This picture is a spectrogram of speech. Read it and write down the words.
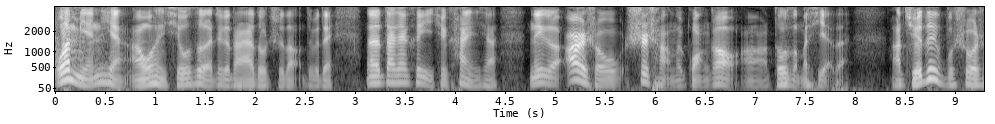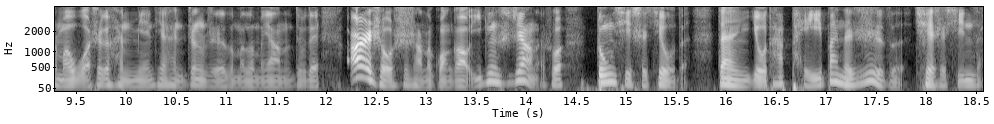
我很腼腆啊，我很羞涩，这个大家都知道，对不对？那大家可以去看一下那个二手市场的广告啊，都怎么写的啊？绝对不说什么我是个很腼腆、很正直，怎么怎么样的，对不对？二手市场的广告一定是这样的：说东西是旧的，但有它陪伴的日子却是新的。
